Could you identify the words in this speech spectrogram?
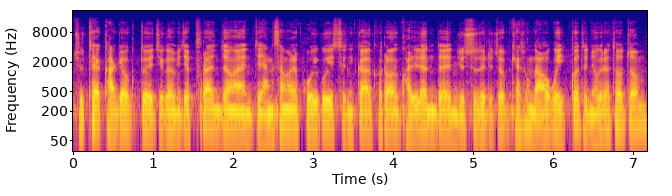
주택 가격도 지금 이제 불안정한 이제 양상을 보이고 있으니까 그런 관련된 뉴스들이 좀 계속 나오고 있거든요. 그래서 좀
